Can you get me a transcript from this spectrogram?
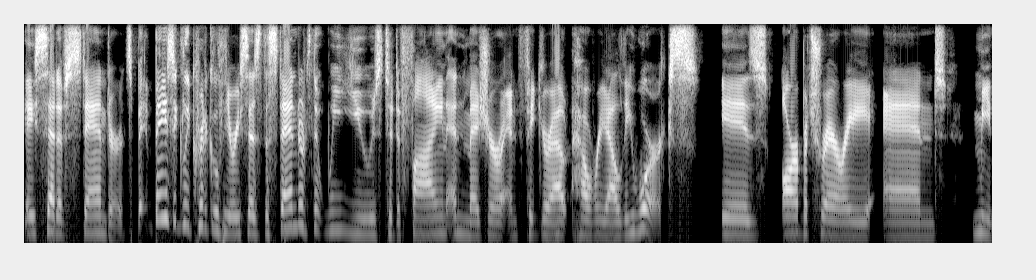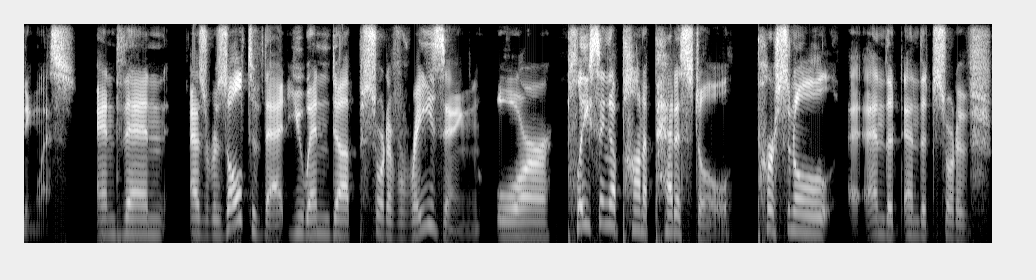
a set of standards. B- basically, critical theory says the standards that we use to define and measure and figure out how reality works is arbitrary and meaningless. And then as a result of that, you end up sort of raising or placing upon a pedestal personal and the and the sort of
